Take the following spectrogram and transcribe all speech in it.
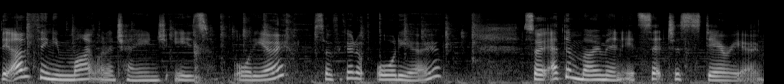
The other thing you might want to change is audio. So if we go to audio, so at the moment it's set to stereo.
